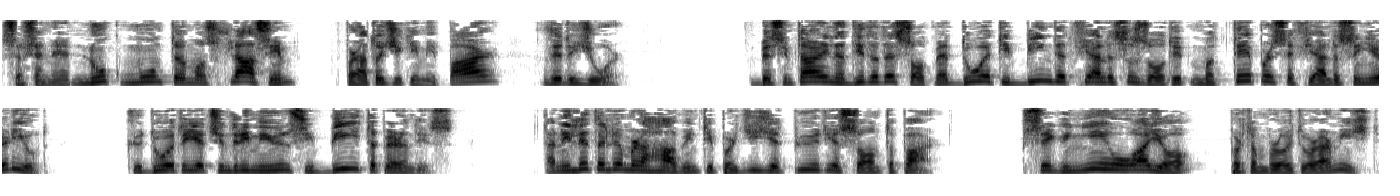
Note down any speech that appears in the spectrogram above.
sepse ne nuk mund të mos flasim për ato që kemi parë dhe dëgjuar. Besimtari në ditët e sotme duhet t'i bindet fjalës së Zotit më tepër se fjalës së njeriut. Ky duhet të jetë qëndrimi ynë si bij të Perëndisë. Tani le të lëmë Rahabin t'i përgjigjet pyetjes sonë të parë. Pse gënjeu ajo për të mbrojtur armiqtë?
